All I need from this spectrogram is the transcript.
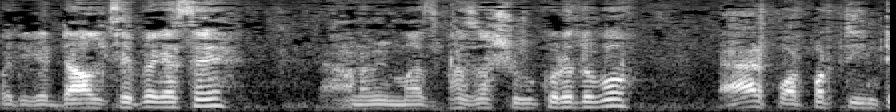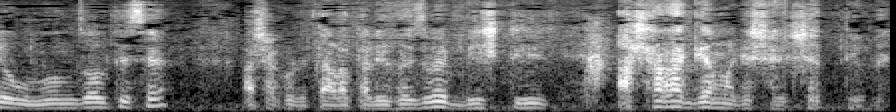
ওইদিকে ডাল চেপে গেছে, এখন আমি মাছ ভাজা শুরু করে দেবো। আর পরপর তিনটে উনুন জ্বলতেছে, আশা করি তাড়াতাড়ি হয়ে যাবে, বৃষ্টি আসার আগে আমাকে শেষ সারতে হবে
